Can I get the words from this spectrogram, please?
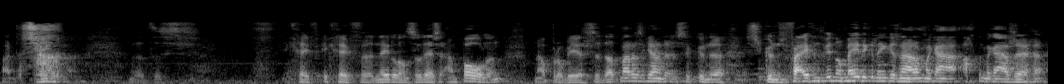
Maar dat is, dat is. Ik geef, ik geef uh, Nederlandse lessen aan Polen. Nou proberen ze dat. Maar ze, ze, kunnen, ze kunnen 25 medeklinkers naar elkaar, achter elkaar zeggen.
